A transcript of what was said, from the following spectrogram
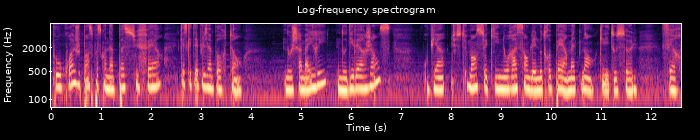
Pourquoi? Je pense parce qu'on n'a pas su faire. Qu'est-ce qui était plus important? Nos chamailleries, nos divergences Ou bien justement ce qui nous rassemblait, notre Père maintenant qu'il est tout seul Faire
